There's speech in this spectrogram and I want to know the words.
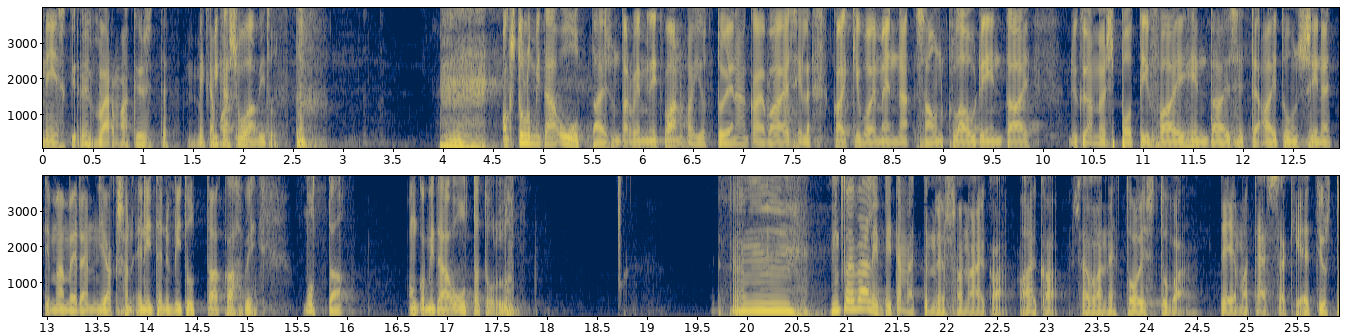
Niin, varmaan kysytte, että mikä, Mikä mä... sua vituttaa? Onko tullut mitään uutta? Ei sun tarvitse niitä vanhoja juttuja enää kaivaa esille. Kaikki voi mennä SoundCloudiin tai nykyään myös Spotifyhin tai sitten iTunesiin etsimään meidän jakson eniten vituttaa kahvi. Mutta onko mitään uutta tullut? Mm, no toi välinpitämättömyys on aika, aika sellainen toistuva teema tässäkin. Et just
